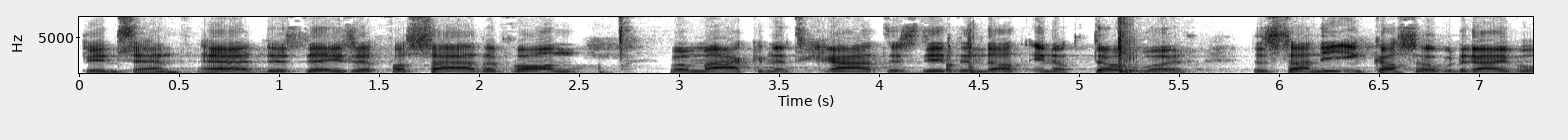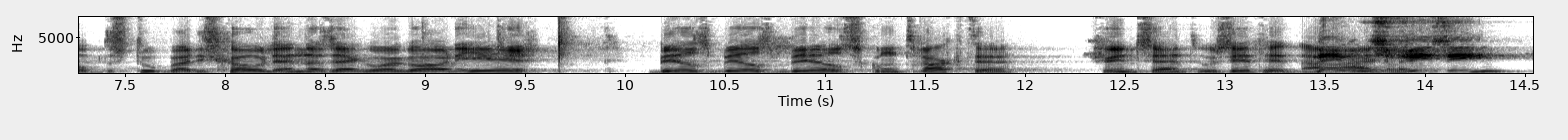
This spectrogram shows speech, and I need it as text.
Vincent. Hè? Dus deze façade van we maken het gratis, dit en dat. In oktober, dan staan die incassobedrijven op de stoep bij die scholen. En dan zeggen we gewoon hier, bills, bills, bills, contracten. Vincent, hoe zit dit nou nee, onze visie...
